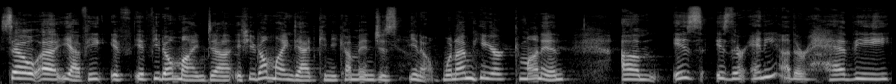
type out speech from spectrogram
so uh, yeah, if he if if you don't mind, uh, if you don't mind, Dad, can you come in? Just you know, when I'm here, come on in. Um, is is there any other heavy?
